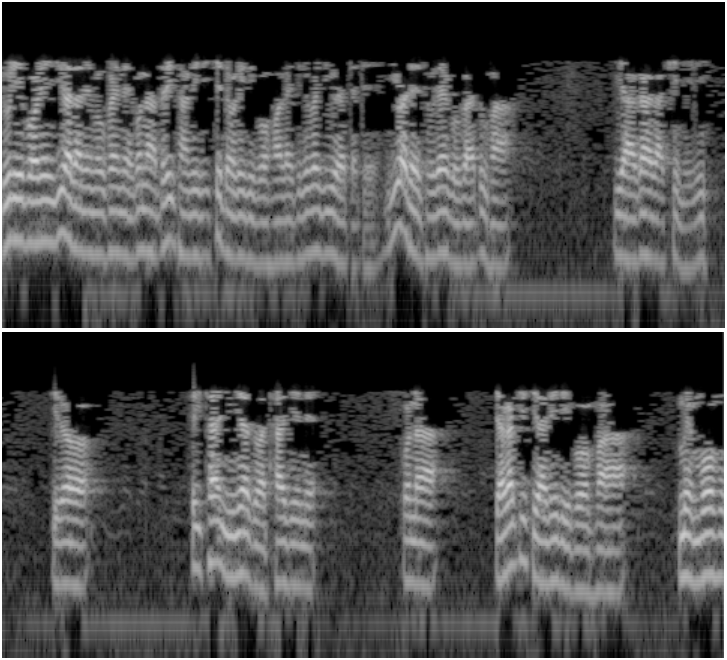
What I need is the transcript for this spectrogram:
လူတွေပေါ်ရင်ယူရတာလည်းမဟုတ်ဖ ೇನೆ ခုနတိဋ္ဌာန်လေးအစ်တော်လေးတွေပေါ်မှာလည်းဒီလိုပဲယူရတတ်တယ်ယူရတယ်ဆိုတဲ့ကောကသူ့မှာຢာကကဖြစ်နေပြီဒီတော့စိတ်ထားညီညွတ်စွာထားခြင်းနဲ့ ခုနຢာကဖြစ်เสียလေးတွေပေါ်မှာမဲ့မောမှု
